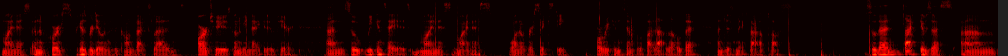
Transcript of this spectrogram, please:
minus, and of course, because we're dealing with a convex lens, R2 is going to be negative here. Um, so we can say it's minus minus 1 over 60 or we can simplify that a little bit and just make that a plus. So then that gives us um,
